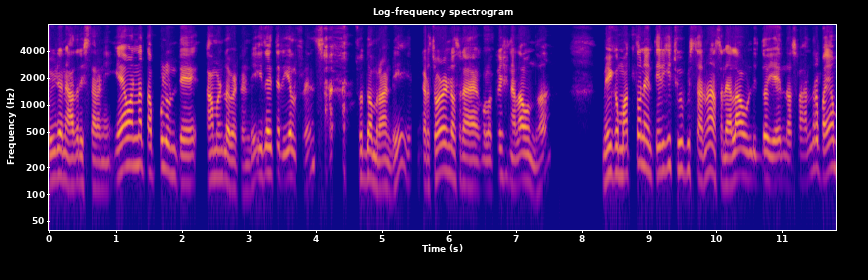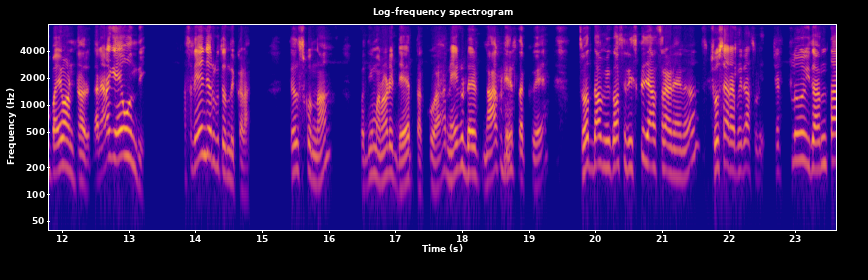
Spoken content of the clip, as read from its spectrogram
వీడియోని ఆదరిస్తారని ఏమన్నా తప్పులు ఉంటే కామెంట్లో పెట్టండి. ఇదైతే రియల్ ఫ్రెండ్స్ చూద్దాం రాండి. ఇక్కడ చూడండి అసలు లొకేషన్ ఎలా ఉందో. మీకు మొత్తం నేను తిరిగి చూపిస్తాను అసలు ఎలా ఉండిద్దో ఏందో అసలు అందరూ భయం భయం అంటున్నారు. దాని వెనక ఏముంది? అసలు ఏం జరుగుతుంది ఇక్కడ? తెలుసుకుందాం? కొద్దిగా మనోడి డేర్ తక్కువ నీకు డేర్ నాకు డేర్ తక్కువే. చూద్దాం మీకోసం రిస్క్ చేస్తున్నా నేను. చూసారా మీరు అసలు చెట్లు ఇదంతా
